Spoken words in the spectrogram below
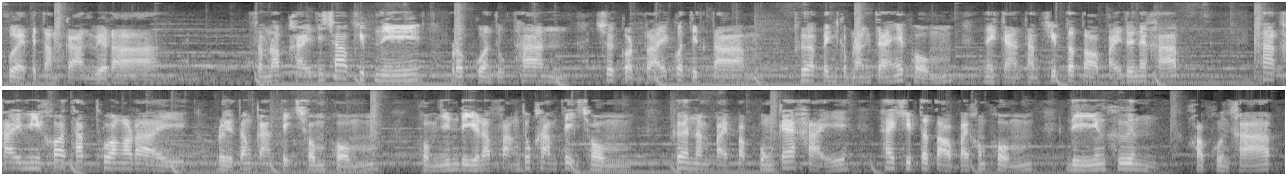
เปื่อยไปตามกาลเวลาสำหรับใครที่ชอบคลิปนี้ รบกวนทุกท่าน ช่วยกดไลค์กดติดตาม พื่อเป็นกำลังใจให้ผมในการทำคลิปต่อๆไปด้วยนะครับ หากใครมีข้อทักท้วงอะไร หรือต้องการติชมผม ผมยินดีรับฟังทุกคำติชม เพื่อนำไปปรับปรุงแก้ไข ให้คลิปต่อๆไปของผม ดียิ่งขึ้น ขอบคุณครับ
